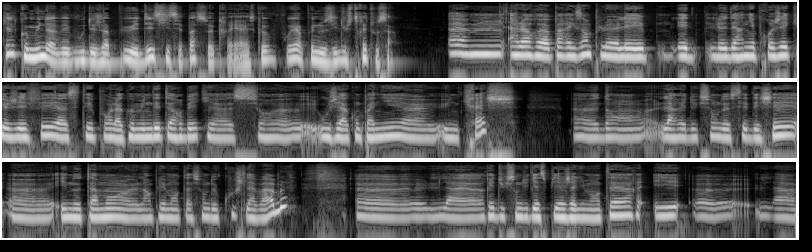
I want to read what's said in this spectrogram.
Quelle commune avez-vous déjà pu aider si c'est pas secret? Est-ce que vous pouvez un peu nous illustrer tout ça? Euh, alors, euh, par exemple, les, le dernier projet que j'ai fait, euh, c'était pour la commune d'Etterbeek, sur où j'ai accompagné une crèche dans la réduction de ses déchets et notamment l'implémentation de couches lavables, la réduction du gaspillage alimentaire et la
